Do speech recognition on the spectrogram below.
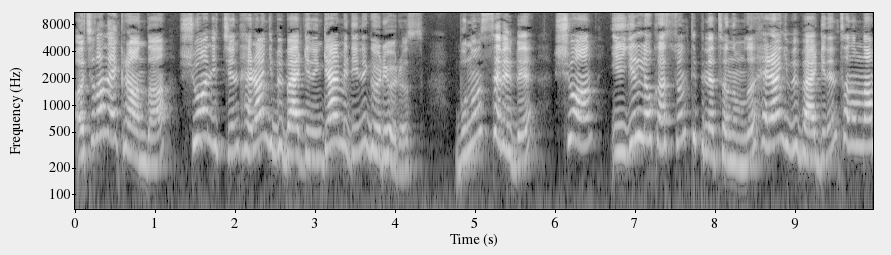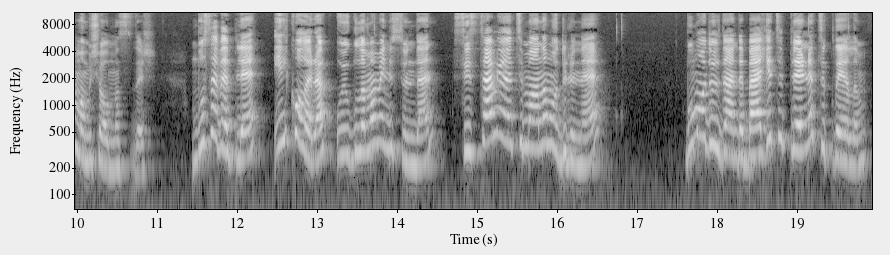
Açılan ekranda şu an için herhangi bir belgenin gelmediğini görüyoruz. Bunun sebebi şu an ilgili lokasyon tipine tanımlı herhangi bir belgenin tanımlanmamış olmasıdır. Bu sebeple ilk olarak uygulama menüsünden Sistem Yönetimi ana modülüne, bu modülden de belge tiplerine tıklayalım.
